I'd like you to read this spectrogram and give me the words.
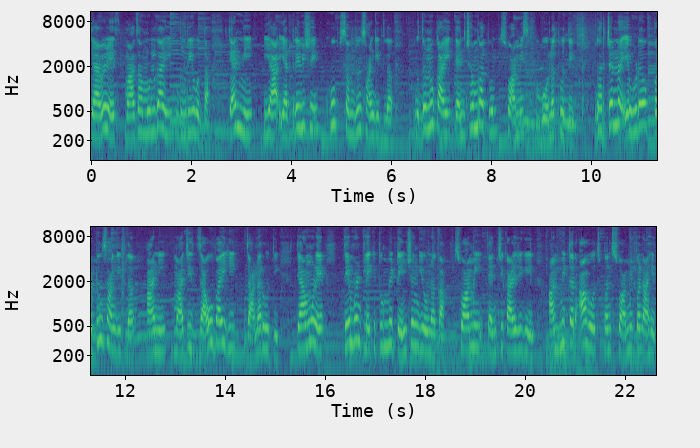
त्यावेळेस माझा मुलगाही घरी होता. त्यांनी या यात्रेविषयी खूप समजून सांगितलं. जणू काही त्यांच्या मुखातून स्वामीच बोलत होते. घरच्यांना एवढं पटून सांगितलं आणि माझी जाऊबाई ही जाणार होती. त्यामुळे ते म्हटले की तुम्ही टेन्शन घेऊ नका. स्वामी त्यांची काळजी घेईल. आम्ही तर आहोच पण स्वामी पण आहेत.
